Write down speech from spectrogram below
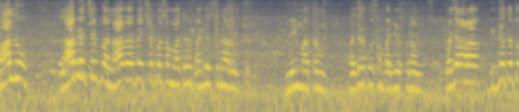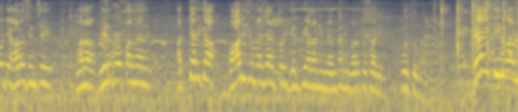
వాళ్ళు లాభేక్ష లాభాపేక్ష కోసం మాత్రమే పనిచేస్తున్నారు. మేము మాత్రం ప్రజల కోసం పనిచేస్తున్నాం. ప్రజలరా విఘ్నతతోటి ఆలోచించి మన వేణుగోపాల్ అత్యధిక భారీ మెజార్టీతో గెలిపించాలని మీ అందరినీ మరొకసారి కోరుతున్నాను. జై తీర్మాన్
